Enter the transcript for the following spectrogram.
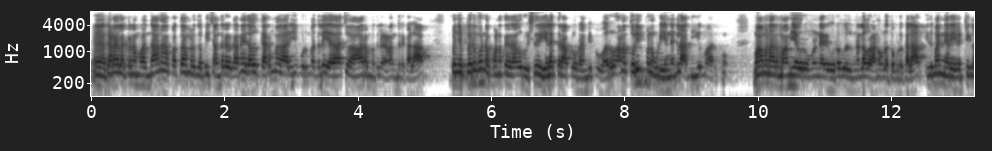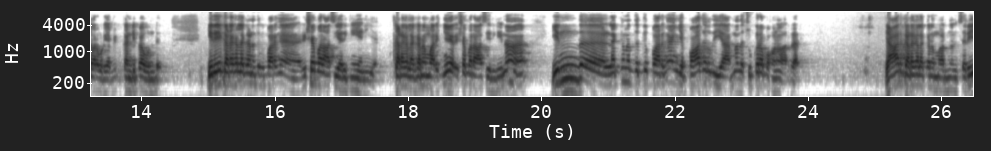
அஹ், கடகலக்கணம் வந்தானா பத்தாம் இடத்துல போய் சந்திரன் இருக்காருன்னா ஏதாவது கர்மகாரியம் குடும்பத்துல ஏதாச்சும் ஆரம்பத்துல நடந்திருக்கலாம். கொஞ்சம் பெருங்கொண்ட பணத்தை ஏதாவது ஒரு விஷயத்துல இழக்கிறாப்புல ஒரு அமைப்பு வரும். ஆனால் தொழில் பண்ணக்கூடிய எண்ணங்கள் அதிகமாக இருக்கும். மாமனார் மாமியார் ஒரு நிறைய உறவுகள் நல்ல ஒரு அனுகூலத்தை கொடுக்கலாம். இது மாதிரி நிறைய வெற்றிகள் வரக்கூடிய அமைப்பு கண்டிப்பாக உண்டு. இதே கடகலக்கணத்துக்கு பாருங்க ரிஷபராசியா இருக்கீங்க நீங்க. கடகலக்கணமா இருக்கீங்க ரிஷபராசி இருக்கீங்கன்னா இந்த லக்கணத்துக்கு பாருங்க இங்க பாதகதி யாருன்னா அந்த சுக்கர பகவான் வர்றாரு. யார் கடகலக்கணமா இருந்தாலும் சரி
